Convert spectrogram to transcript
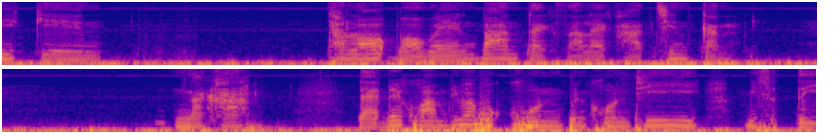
มีเกณฑ์ทะเลาะเบาแวงบ้านแตกสาแหลกขาดเช่นกันนะคะ แต่ด้วยความที่ว่าพวกคุณเป็นคนที่มีสติ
